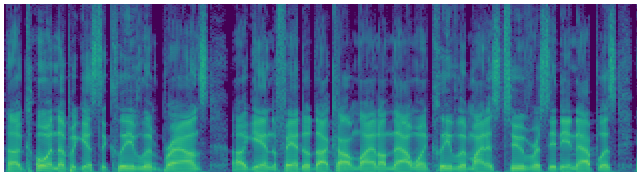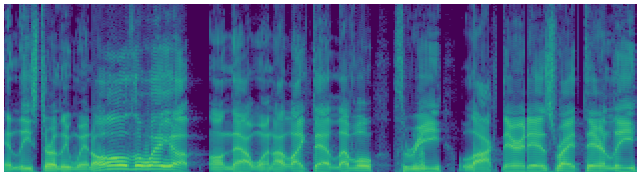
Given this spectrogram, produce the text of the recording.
uh, going up against the Cleveland Browns. Uh, again, the FanDuel.com line on that one. Cleveland minus two versus Indianapolis, and Lee Sterling went all the way up on that one. I like that level three lock. There it is right there, Lee.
